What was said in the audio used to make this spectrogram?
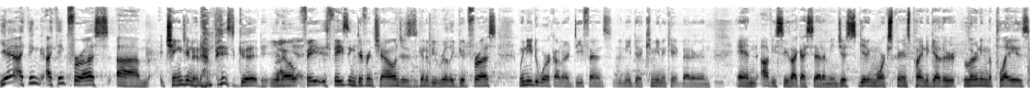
Yeah, I think I think for us, um, changing it up is good. You know, yeah. Fa- facing different challenges is going to be really good for us. We need to work on our defense. We need to communicate better, and and obviously, like I said, I mean, just getting more experience playing together, learning the plays.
